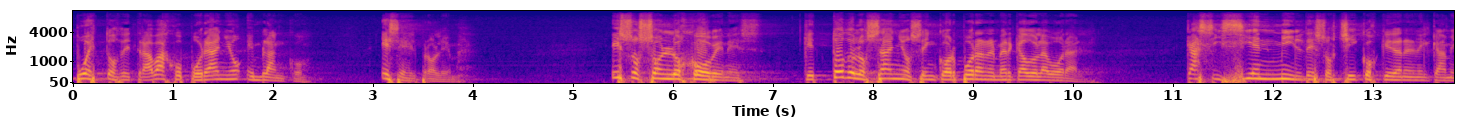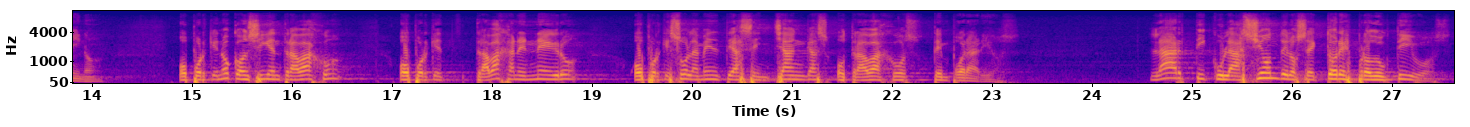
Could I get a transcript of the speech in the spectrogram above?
puestos de trabajo por año en blanco. Ese es el problema. Esos son los jóvenes que todos los años se incorporan al mercado laboral. Casi 100 mil de esos chicos quedan en el camino, o porque no consiguen trabajo, o porque trabajan en negro, o porque solamente hacen changas o trabajos temporarios. La articulación de los sectores productivos,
